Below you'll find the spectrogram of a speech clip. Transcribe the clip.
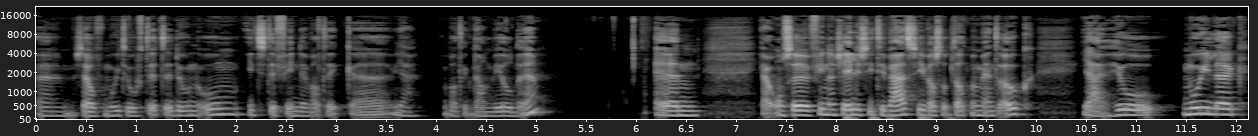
um, zelf moeite hoefde te doen om iets te vinden wat ik, uh, ja, wat ik dan wilde. En ja, onze financiële situatie was op dat moment ook ja, heel moeilijk.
